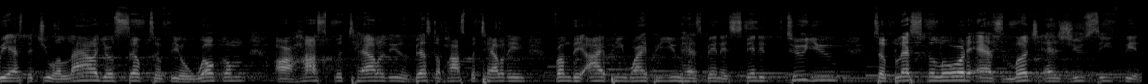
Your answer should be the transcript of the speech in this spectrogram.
We ask that you allow yourself to feel welcome. Our hospitality, the best of hospitality from the IPYPU has been extended to you to bless the Lord as much as you see fit.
